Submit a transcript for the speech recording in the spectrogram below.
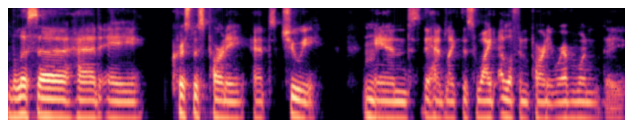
Melissa had a Christmas party at Chewy, Mm. and they had like this white elephant party where everyone they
